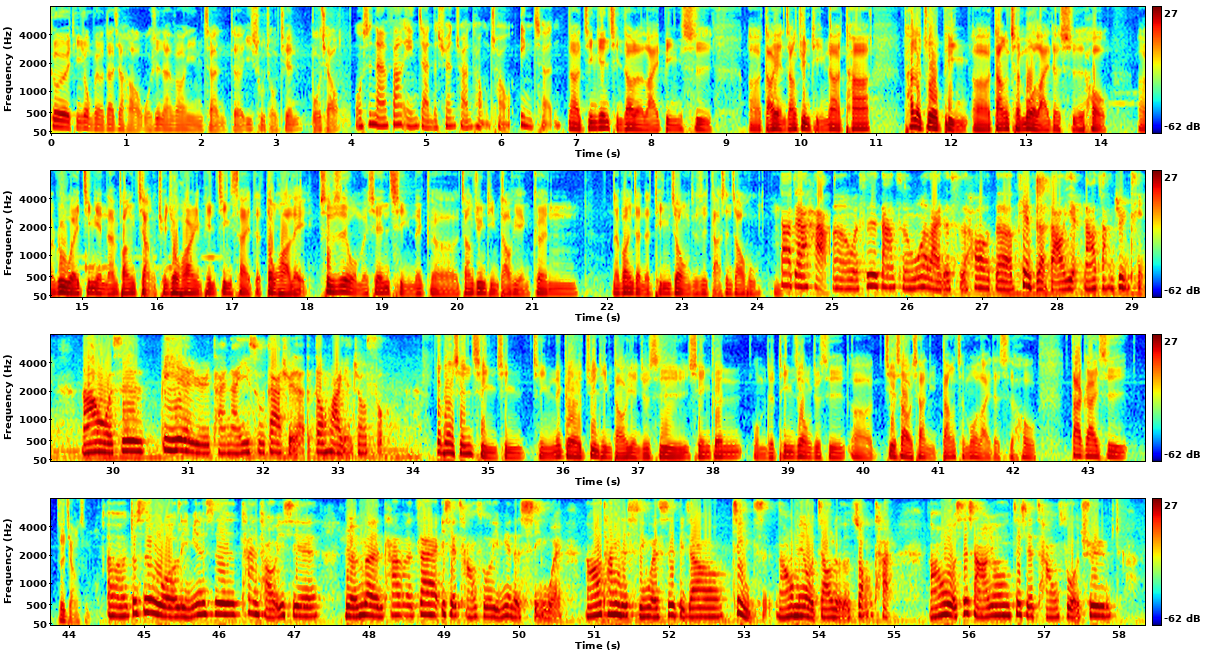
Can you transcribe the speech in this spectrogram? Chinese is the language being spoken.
各位听众朋友，大家好，我是南方影展的艺术总监柏乔，我是南方影展的宣传统筹应成。那今天请到的来宾是呃导演张俊廷，那他他的作品呃当沉默来的时候，呃入围今年南方奖全球华人影片竞赛的动画类，是不是？我们先请那个张俊廷导演跟南方影展的听众就是打声招呼。嗯、大家好，嗯、呃，我是当沉默来的时候的片子的导演，然后张俊廷。然后我是毕业于台南艺术大学的动画研究所。要不要先请请请那个俊廷导演，就是先跟我们的听众，就是呃介绍一下你当沉默来的时候，大概是在讲什么？呃，就是我里面是探讨一些人们他们在一些场所里面的行为，然后他们的行为是比较静止，然后没有交流的状态。然后我是想要用这些场所去。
